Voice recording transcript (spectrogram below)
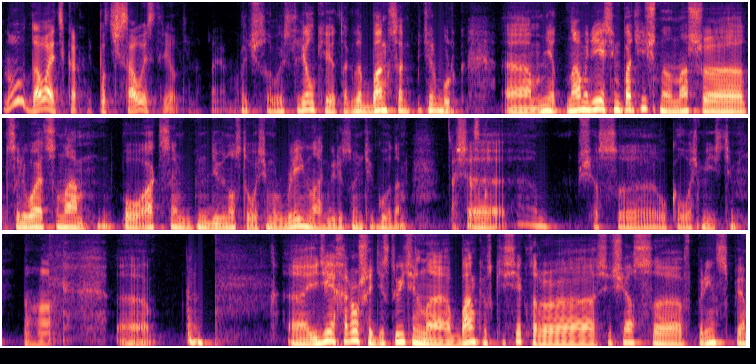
Ну, давайте как-нибудь по часовой стрелке, например. По часовой стрелке. Тогда Банк Санкт-Петербург. Э, Нет, нам идея симпатична. Наша целевая цена по акциям 98 рублей на горизонте года. А сейчас Э, Сейчас э, около 80. Ага. Э, Идея хорошая, действительно, банковский сектор э, сейчас, э, в принципе,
